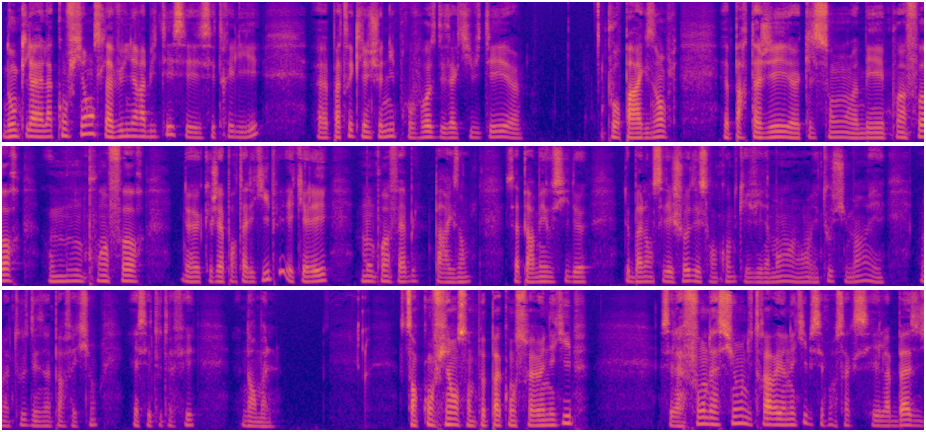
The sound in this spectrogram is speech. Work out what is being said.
Donc la, confiance, la vulnérabilité, c'est très lié. Patrick Lencioni propose des activités pour, par exemple, partager quels sont mes points forts ou mon point fort que j'apporte à l'équipe et quel est mon point faible, par exemple. Ça permet aussi de, balancer les choses et se rendre compte qu'évidemment, on est tous humains et on a tous des imperfections et c'est tout à fait normal. Sans confiance, on ne peut pas construire une équipe. C'est la fondation du travail en équipe, c'est pour ça que c'est la base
